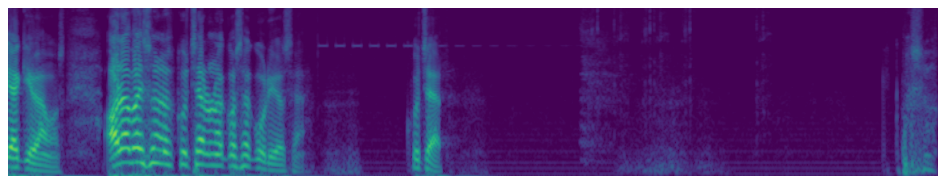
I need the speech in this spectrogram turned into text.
Y aquí vamos. Ahora vais a escuchar una cosa curiosa. Escuchar. ¿Qué pasó?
